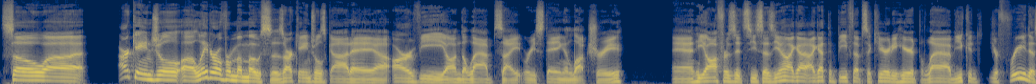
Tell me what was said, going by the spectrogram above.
so uh, Archangel uh, later over mimosas, Archangel's got a uh, RV on the lab site where he's staying in luxury, and he offers it. He says, "You know, I got I got the beefed up security here at the lab. You could you're free to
